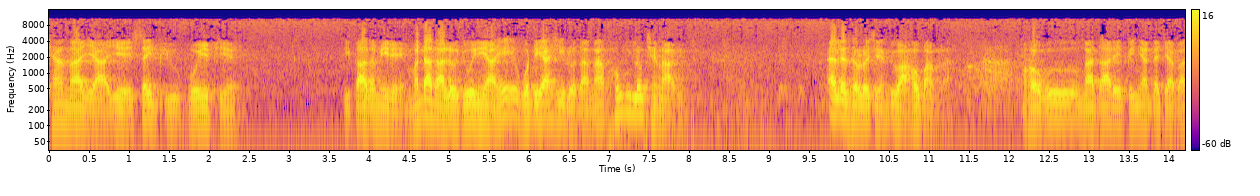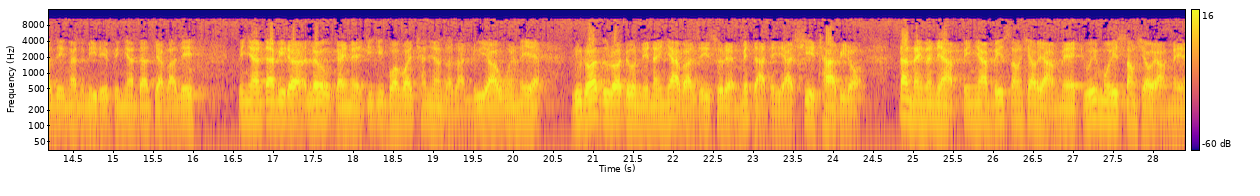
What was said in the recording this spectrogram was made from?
ချမ်းသာရာရေးစိတ်ဖြူဖွေးဖြင့်ဒီသာသမီတွေမတတ်တာလို့ကြွေးနေရဟေးဝတရားရှိလို့သာငါဖုံးပြီးလှုပ်ချင်လာပြီ အဲ့လိုဆိုလို့ရှိရင် तू ဟာဟုတ်ပါမလားမဟုတ်ဘူးငါသားတွေပညာတတ်ကြပါစေငါသမီးတွေပညာတတ်ကြပါစေပညာတတ်ပြီးတော့အလုပ်ကိုင်းတဲ့ကြီးကြီးပွားပွားချမ်းချမ်းသာသာလူရဝင်လျက်လူတော်သူတော်တို့နေနိုင်ကြပါစေဆိုတဲ့မေတ္တာတရားရှေ့ထားပြီးတော့တတ်နိုင်သမျှပညာပေးစောင့်ရှောက်ရမယ်ကျွေးမွေးစောင့်ရှောက်ရမယ်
